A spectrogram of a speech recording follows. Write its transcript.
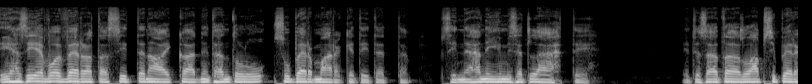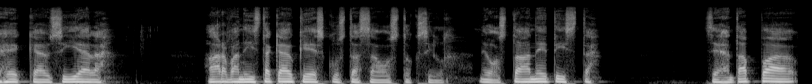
eihän siihen voi verrata sitten aikaa, että nythän on tullut supermarketit, että sinnehän ihmiset lähtee. Että jos ajatellaan, lapsiperhe käy siellä – Harva niistä käy keskustassa ostoksilla. Ne ostaa netistä. Sehän tappaa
